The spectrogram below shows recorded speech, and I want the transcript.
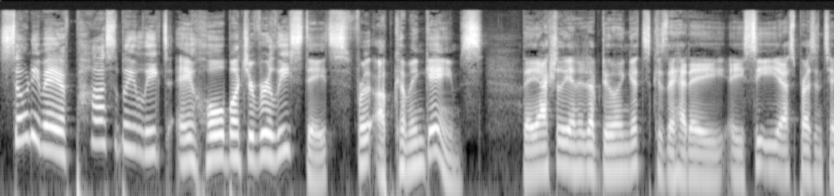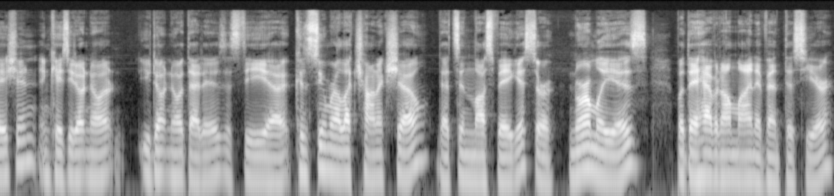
Sony may have possibly leaked a whole bunch of release dates for upcoming games. They actually ended up doing it because they had a, a CES presentation. In case you don't know it, you don't know what that is. It's the uh, Consumer Electronics Show that's in Las Vegas, or normally is, but they have an online event this year.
